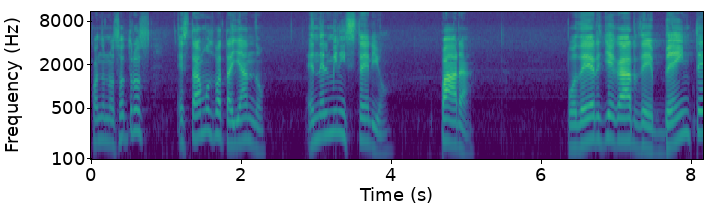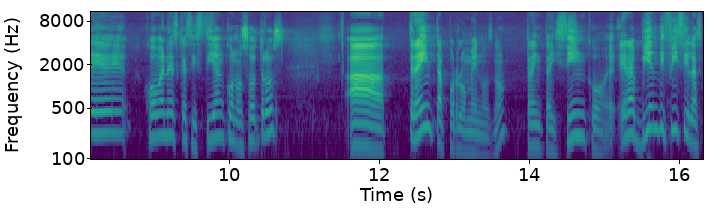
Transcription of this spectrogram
cuando nosotros estamos batallando en el ministerio para poder llegar de 20 jóvenes que asistían con nosotros a 30 por lo menos, ¿no? 35. Era bien difícil las,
